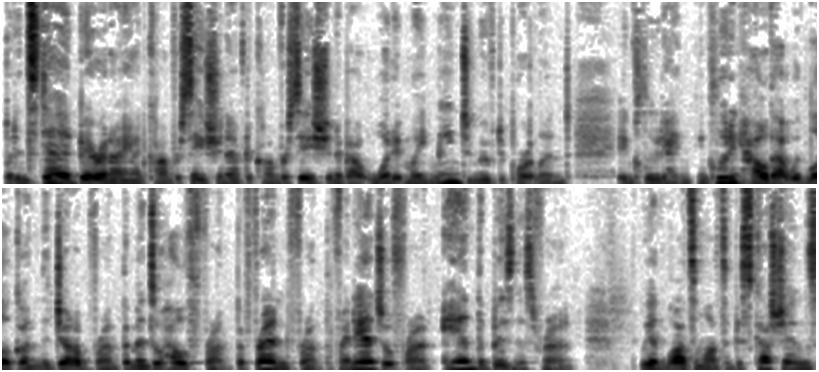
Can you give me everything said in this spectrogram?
But instead, Bear and I had conversation after conversation about what it might mean to move to Portland, including, including how that would look on the job front, the mental health front, the friend front, the financial front, and the business front. We had lots and lots of discussions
